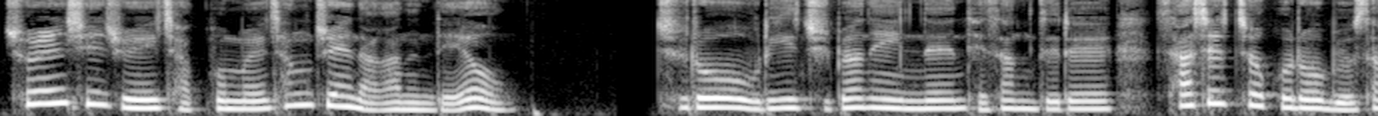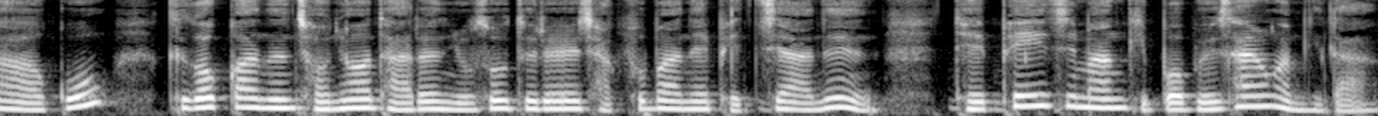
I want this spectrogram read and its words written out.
초현실주의 작품을 창조해 나가는데요. 주로 우리 주변에 있는 대상들을 사실적으로 묘사하고 그것과는 전혀 다른 요소들을 작품 안에 배치하는 대페이지만 기법을 사용합니다.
